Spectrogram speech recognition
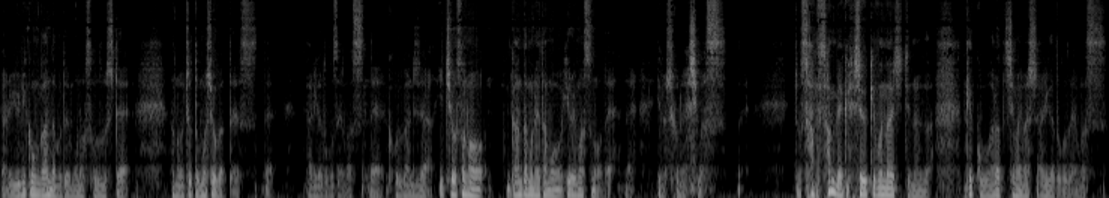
あのユニコーンガンダムというものを想像して、あの、ちょっと面白かったです。ね。ありがとうございます。ね。こういう感じで、一応その、ガンダムネタも拾いますので、ね、よろしくお願いします。ね、319分の1ってなんか、結構笑ってしまいました。ありがとうございます。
